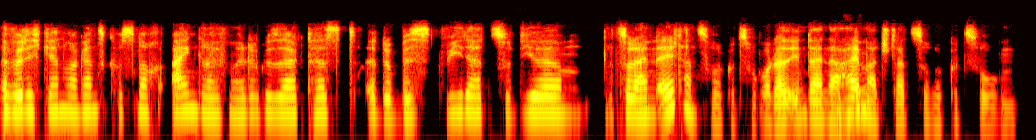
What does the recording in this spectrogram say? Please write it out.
Da würde ich gerne mal ganz kurz noch eingreifen, weil du gesagt hast, äh, du bist wieder zu dir, zu deinen Eltern zurückgezogen oder in deine mhm. Heimatstadt zurückgezogen.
